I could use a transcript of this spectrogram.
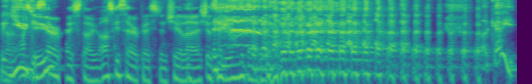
But Uh, you ask his do. therapist though. Ask his therapist, and she'll uh, she'll tell you all about it. Okay.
